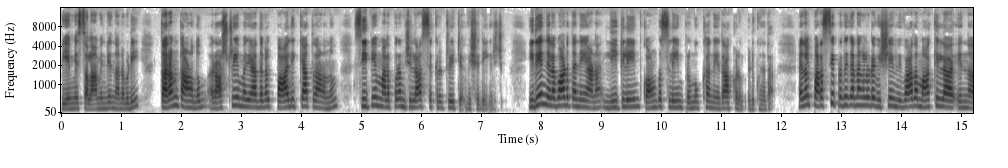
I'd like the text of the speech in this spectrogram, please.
പി എം എ സലാമിന്റെ നടപടി തരം താണതും രാഷ്ട്രീയ മര്യാദകൾ പാലിക്കാത്തതാണെന്നും സി പി എം മലപ്പുറം ജില്ലാ സെക്രട്ടേറിയറ്റ് വിശദീകരിച്ചു. ഇതേ നിലപാട് തന്നെയാണ് ലീഗിലെയും കോൺഗ്രസിലെയും പ്രമുഖ നേതാക്കളും എടുക്കുന്നത്. എന്നാൽ പരസ്യ പ്രതികരണങ്ങളുടെ വിഷയം വിവാദമാക്കില്ല എന്ന്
